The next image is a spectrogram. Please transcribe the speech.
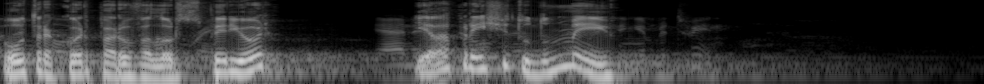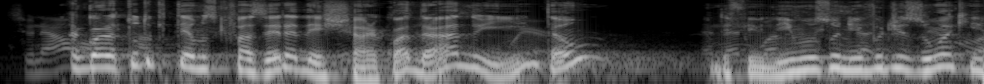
outra cor para o valor superior, e ela preenche tudo no meio. Agora, tudo que temos que fazer é deixar quadrado e, então, definimos o nível de zoom aqui.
